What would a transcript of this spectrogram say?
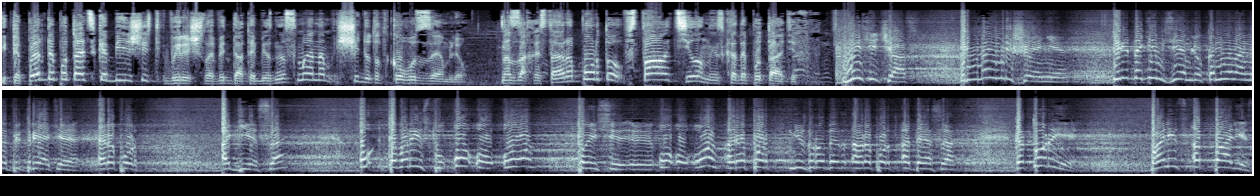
І тепер депутатська більшість вирішила віддати бізнесменам ще й додаткову землю. На захист аеропорту встала ціла низка депутатів. Мы сейчас принимаем решение, передадим землю коммунального предприятия «Аэропорт Одесса», товариству ООО, то есть э, ООО «Аэропорт, Международный аэропорт Одесса», которые палец об палец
